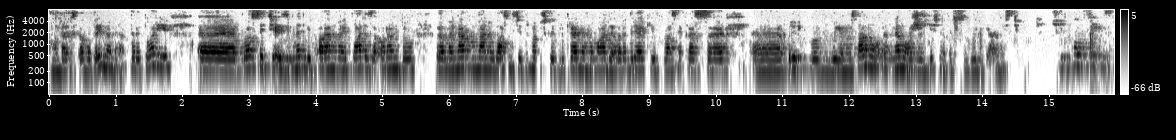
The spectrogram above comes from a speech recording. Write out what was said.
комендантська година на території, е, просить звільнити від орендної плати за оренду е, майна комунальної власності Тернопільської територіальної громади, орендаря, який власне якраз е, при воєнного стану не може здійснювати свою діяльність. Чи когось є якісь?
